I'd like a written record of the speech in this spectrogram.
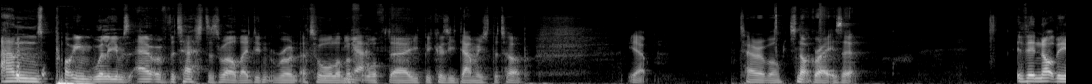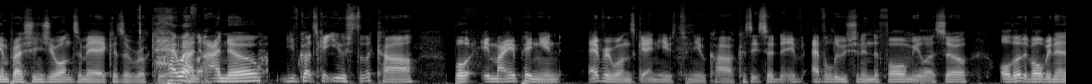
And putting Williams out of the test as well. They didn't run at all on the Yeah. fourth day because he damaged the tub. Yep. Terrible. It's not great, is it? They're not the impressions you want to make as a rookie. However- I, I know you've got to get used to the car, but in my opinion, everyone's getting used to a new car because it's an evolution in the formula. So, although they've all been in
